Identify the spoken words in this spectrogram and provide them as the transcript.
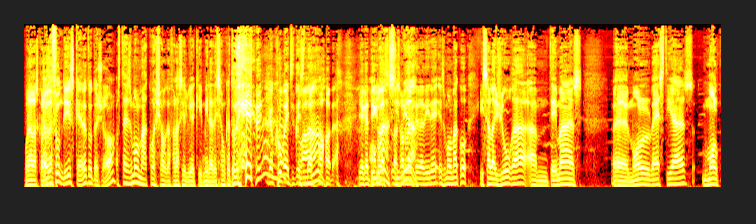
una de les coses... Heu de fer un disc, eh, de tot això? Ostres, és molt maco això que fa la Sílvia aquí. Mira, deixa'm que t'ho digui. jo que ho veig des Clar. de fora. Ja que tinc Home, les, les Sílvia. ordres de dir és molt maco i se la juga amb temes eh, molt bèsties, molt,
